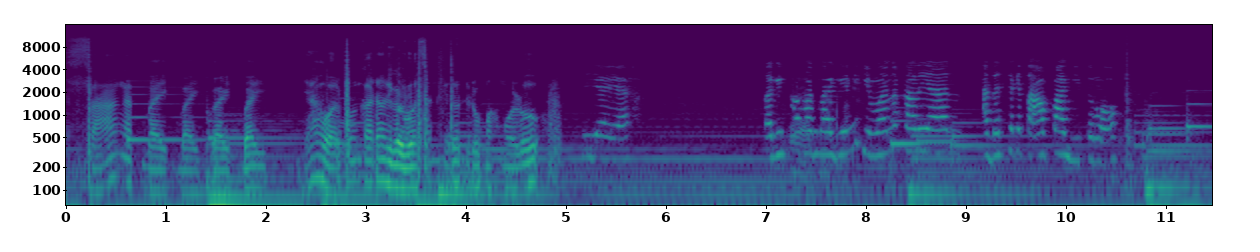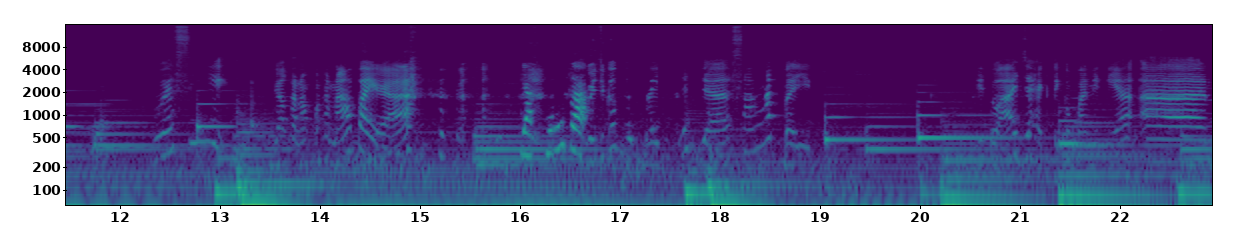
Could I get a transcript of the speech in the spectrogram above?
Sangat baik baik baik baik ya walaupun kadang juga bosan gitu di rumah mulu Iya ya. Lagi kapan lagi ini gimana kalian? Ada cerita apa gitu loh? gue sih nggak kenapa-kenapa ya Yakin kak? gue juga baik-baik aja sangat baik. Gitu aja hektik kepanitiaan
